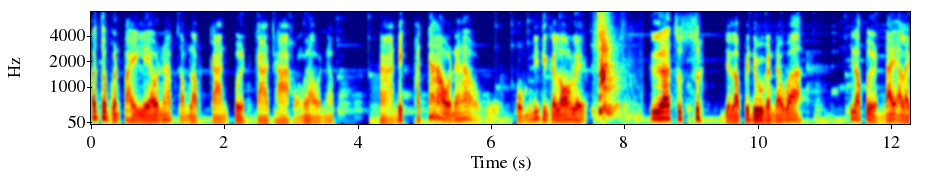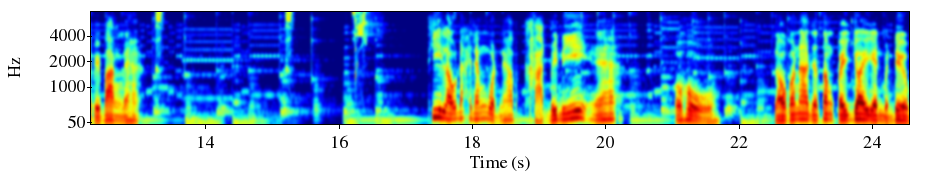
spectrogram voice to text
ก็จบกันไปแล้วนะครับสำหรับการเปิดกาชาของเรานะครับ หาเด็กพระเจ้านะฮะโอ้โหผมนี่ถึงกับร้องเลยเกลือสุดๆ เดี๋ยวเราไปดูกันนะว่า ที่เราเปิดได้อะไรไปบ้างนะฮะที่เราได้ทั้งหมดนะครับ ขาดใบนี้นะฮะโอ้โห เราก็น่าจะต้องไปย่อยกันเหมือนเดิม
